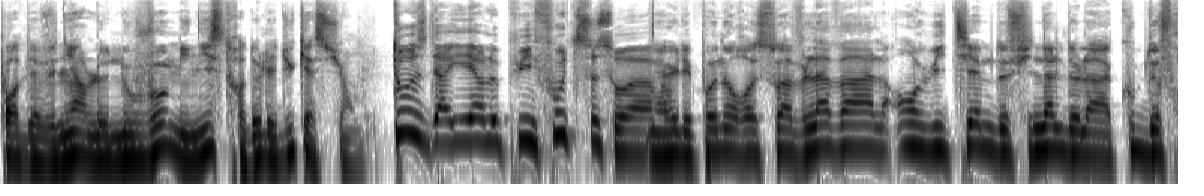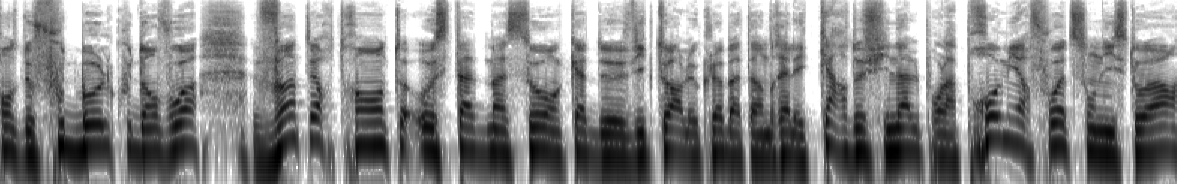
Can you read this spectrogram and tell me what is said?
pour devenir le nouveau ministre de l'Éducation. Tous derrière le puits foot ce soir. Ah oui, les Poneaux reçoivent Laval en huitième de finale de la Coupe de France de football. Coup d'envoi 20h30 au Stade Massot. En cas de victoire, le club atteindrait les quarts de finale pour la première fois de son histoire.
